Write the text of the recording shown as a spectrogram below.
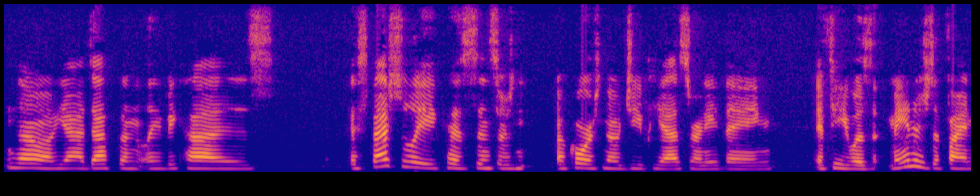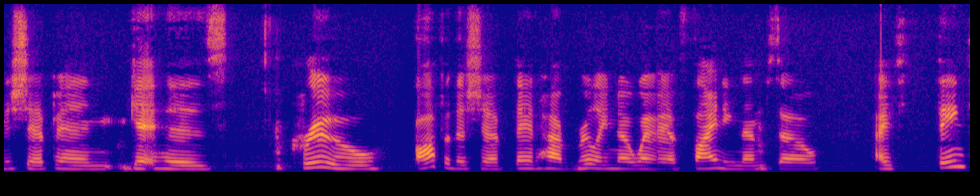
No, yeah, definitely. Because, especially because since there's, of course, no GPS or anything, if he was managed to find a ship and get his crew off of the ship, they'd have really no way of finding them. So I think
